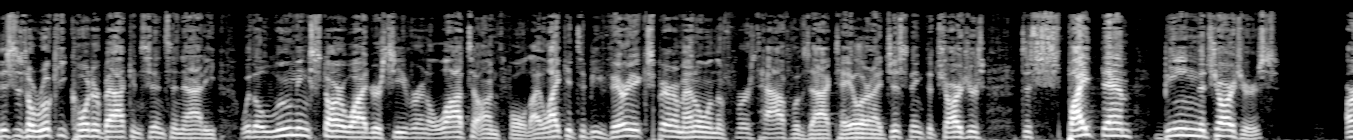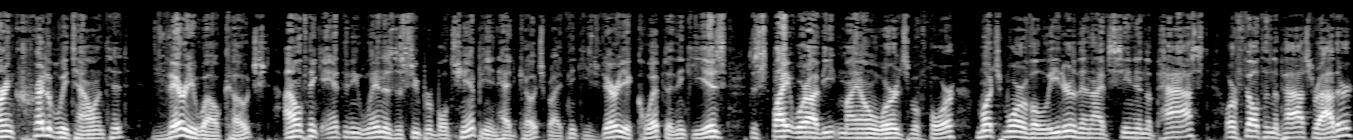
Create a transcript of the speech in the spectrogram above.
this is a rookie quarterback in Cincinnati with a looming star wide receiver and a lot to unfold. I like it to be very experimental in the first half with Zac Taylor, and I just think the Chargers, despite them being the Chargers, are incredibly talented, very well coached. I don't think Anthony Lynn is a Super Bowl champion head coach, but I think he's very equipped. I think he is, despite where I've eaten my own words before, much more of a leader than I've seen in the past, or felt in the past, rather.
